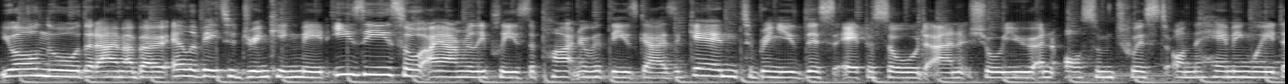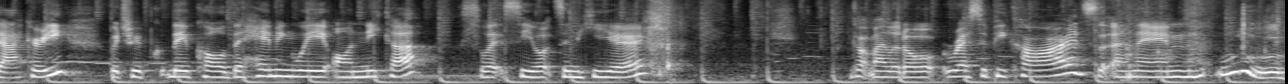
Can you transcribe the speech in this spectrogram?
You all know that I'm about elevated drinking made easy, so I am really pleased to partner with these guys again to bring you this episode and show you an awesome twist on the Hemingway daiquiri, which they've called the Hemingway on Nikka. So let's see what's in here. Got my little recipe cards and then, ooh,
